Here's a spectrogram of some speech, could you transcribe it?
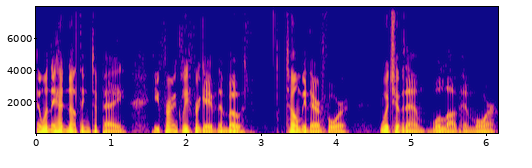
And when they had nothing to pay, he frankly forgave them both. Tell me, therefore, which of them will love him more?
